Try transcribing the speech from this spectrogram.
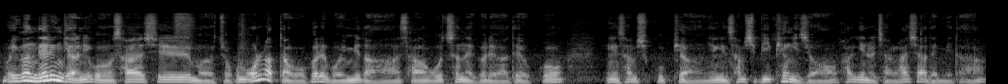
뭐 이건 내린 게 아니고 사실 뭐 조금 올랐다고 그래 보입니다. 4억 5천에 거래가 되었고 여긴 39평, 여긴 32평이죠. 확인을 잘 하셔야 됩니다.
